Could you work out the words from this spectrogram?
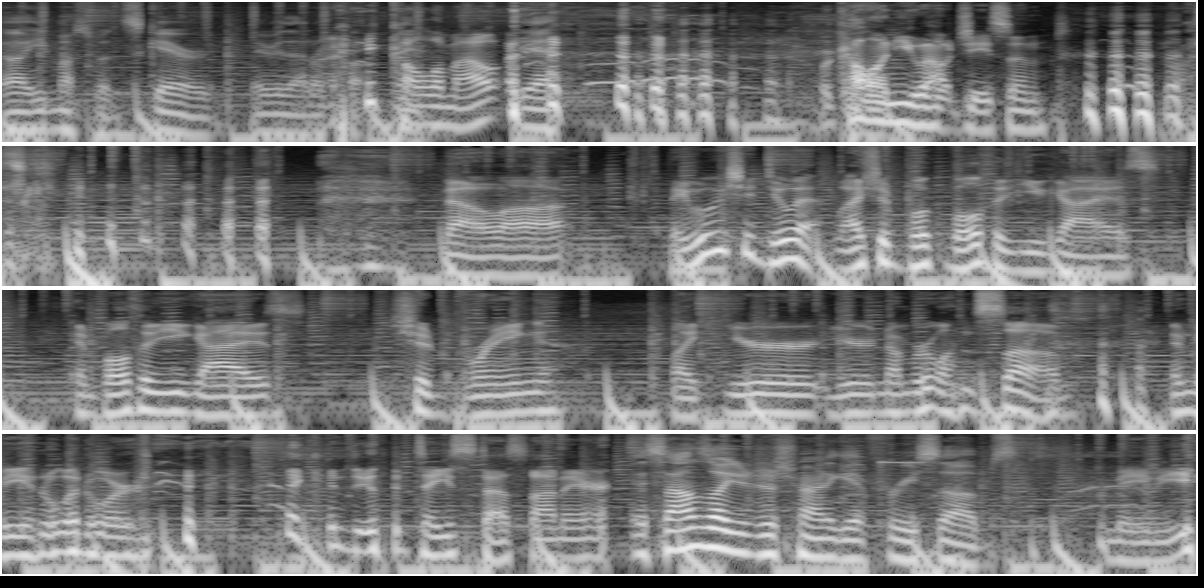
oh, he must have been scared. Maybe that'll call, Call him out. Yeah. We're calling you out, Jason. no, uh, maybe we should do it. I should book both of you guys, and both of you guys should bring like your your number one sub, and me and Woodward can do the taste test on air. It sounds like you're just trying to get free subs. Maybe.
